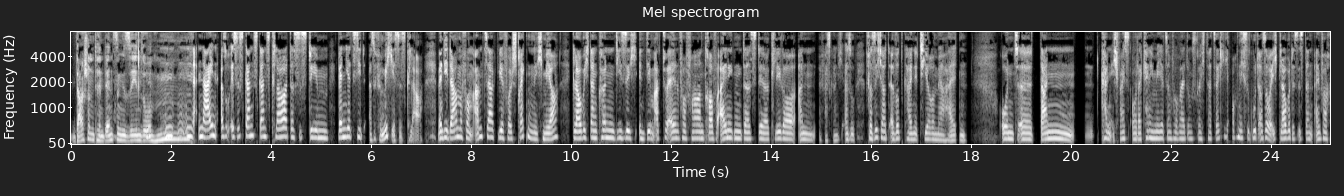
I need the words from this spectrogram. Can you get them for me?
da schon Tendenzen gesehen, so? Hm? Nein, also es ist ganz, ganz klar, dass es dem, wenn jetzt die, also für mich ist es klar, wenn die Dame vom Amt sagt, wir vollstrecken nicht mehr, glaube ich, dann können die sich in dem aktuellen Verfahren darauf einigen, dass der Kläger an, ich weiß gar nicht, also versichert, er wird keine Tiere mehr halten. Und äh, dann kann ich weiß, oder oh, kenne ich mir jetzt im Verwaltungsrecht tatsächlich auch nicht so gut aus, aber ich glaube, das ist dann einfach,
